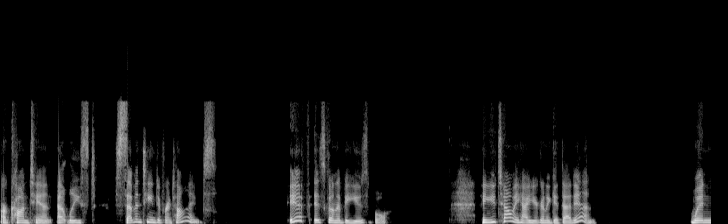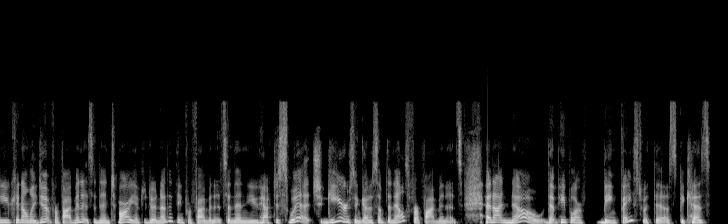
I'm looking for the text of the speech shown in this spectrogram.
or content, at least 17 different times, if it's going to be usable. Now you tell me how you're going to get that in. When you can only do it for five minutes and then tomorrow you have to do another thing for five minutes and then you have to switch gears and go to something else for five minutes. And i know that people are being faced with this because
